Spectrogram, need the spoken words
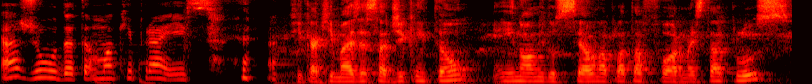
Ajuda, estamos aqui para isso. Fica aqui mais essa dica, então, em nome do céu, na plataforma Star Plus.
